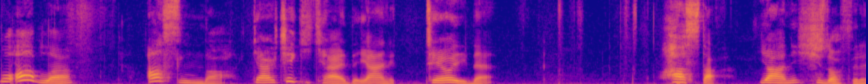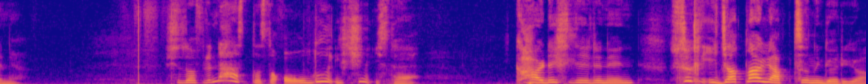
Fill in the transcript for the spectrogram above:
Bu abla aslında gerçek hikayede yani teoride hasta yani şizofreni. Şizofreni hastası olduğu için ise kardeşlerinin sürekli icatlar yaptığını görüyor.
